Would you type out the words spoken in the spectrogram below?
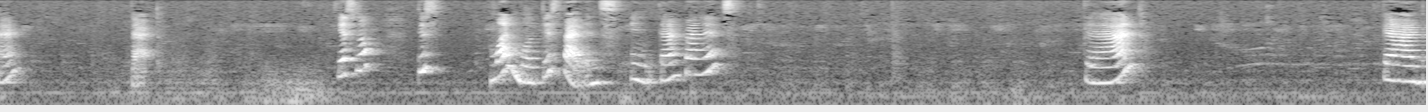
and dad. Yes, no? This one word is parents. In grandparents, grand, grand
